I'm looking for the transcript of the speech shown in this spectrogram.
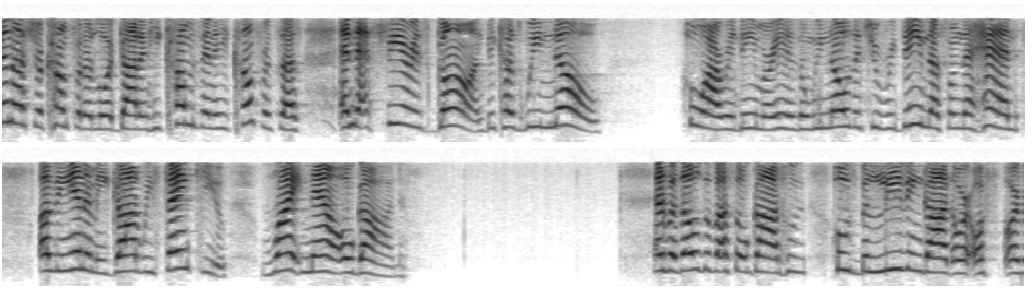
send us your comforter, Lord God, and he comes in and he comforts us, and that fear is gone because we know who our Redeemer is, and we know that you redeemed us from the hand of the enemy. God, we thank you right now, oh God. And for those of us, oh God, who who's believing God or, or or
